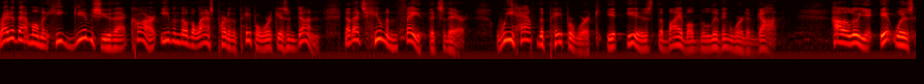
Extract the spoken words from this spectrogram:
Right at that moment, he gives you that car, even though the last part of the paperwork isn't done. Now, that's human faith that's there. We have the paperwork. It is the Bible, the living Word of God. Hallelujah. It was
